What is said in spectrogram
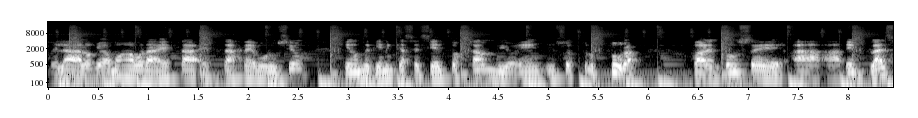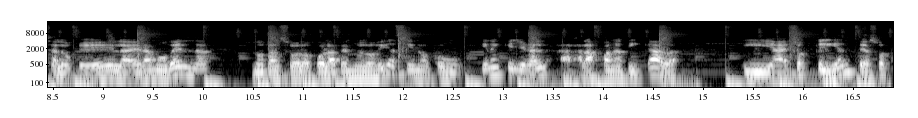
¿verdad? lo que vamos ahora a esta, esta revolución, y donde tienen que hacer ciertos cambios en, su estructura para entonces a, templarse a lo que es la era moderna, no tan solo por la tecnología, sino con, tienen que llegar a, a la fanaticada y a esos clientes, a esos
